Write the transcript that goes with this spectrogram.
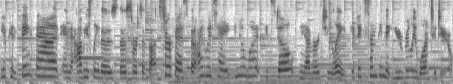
you can think that and obviously those those sorts of thoughts surface but i would say you know what it's still never too late if it's something that you really want to do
